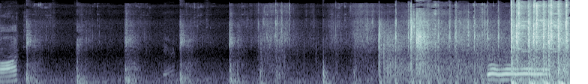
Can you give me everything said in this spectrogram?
A bot. Yeah. Whoa, whoa, whoa, whoa.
